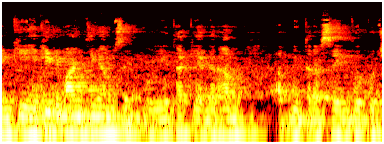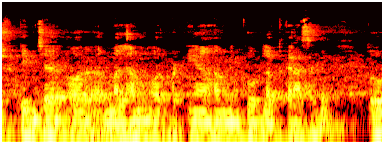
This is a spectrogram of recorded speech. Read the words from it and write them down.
इनकी एक ही डिमांड थी हमसे, वो ये था कि अगर हम अपनी तरफ़ से इनको कुछ टिंचर और मलहम और पट्टियाँ हम इनको उपलब्ध करा सकें तो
